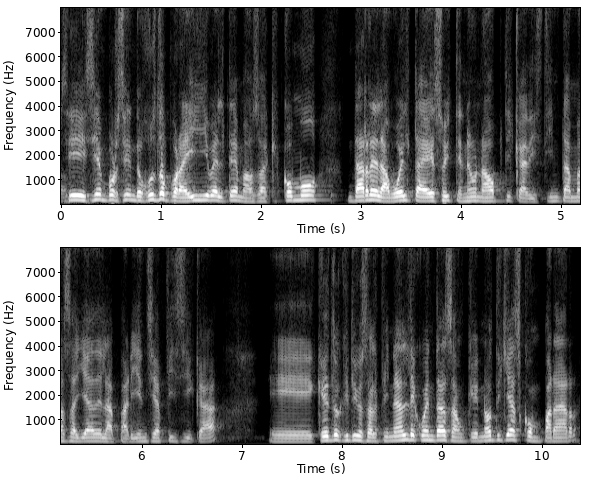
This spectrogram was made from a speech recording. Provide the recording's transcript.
Sí, 100%, justo por ahí iba el tema, o sea, que cómo darle la vuelta a eso y tener una óptica distinta más allá de la apariencia física, eh, que es lo que digo, al final de cuentas, aunque no te quieras comparar,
